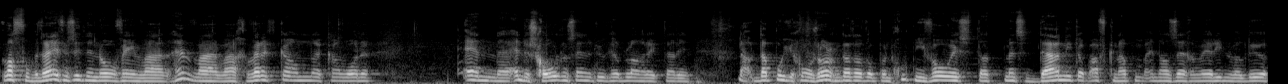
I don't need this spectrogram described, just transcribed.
Wat voor bedrijven zitten in Hogeveen waar, hè, waar, waar gewerkt kan, uh, kan worden. En, uh, en de scholen zijn natuurlijk heel belangrijk daarin. Nou, dat moet je gewoon zorgen dat dat op een goed niveau is. Dat mensen daar niet op afknappen. En dan zeggen wij rieden wel deur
